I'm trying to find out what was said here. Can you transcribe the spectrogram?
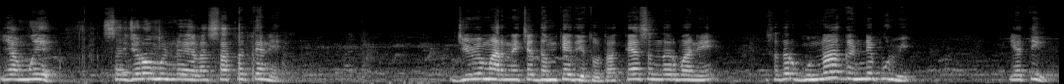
या मयत सर्जेराव मुंडे याला सातत्याने जीवे मारण्याच्या धमक्या देत होता. त्या संदर्भाने सदर गुन्हा घडण्यापूर्वी यातील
